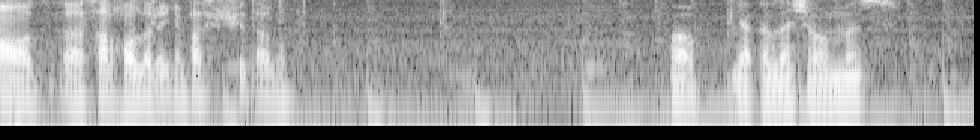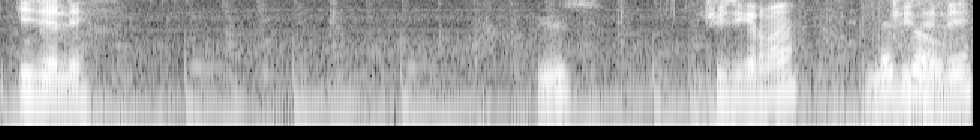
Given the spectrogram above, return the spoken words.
O, sal qoldi lekin pastga tushib ketardim. Hop, yaqinlashyapmiz. 250, 100. 320, Let's go. 350.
